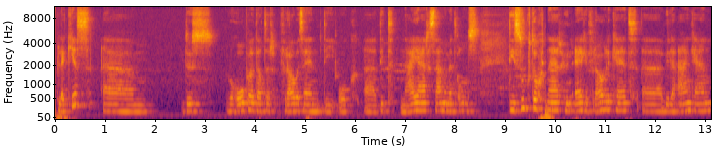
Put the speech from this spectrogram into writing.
plekjes. Um, dus we hopen dat er vrouwen zijn die ook uh, dit najaar samen met ons die zoektocht naar hun eigen vrouwelijkheid uh, willen aangaan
